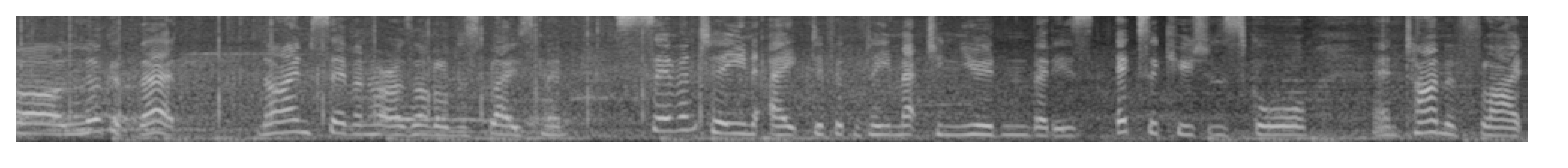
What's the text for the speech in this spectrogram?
Oh, look at that. 9-7 horizontal displacement, 17-8 difficulty matching Yudin, but his execution score and time of flight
